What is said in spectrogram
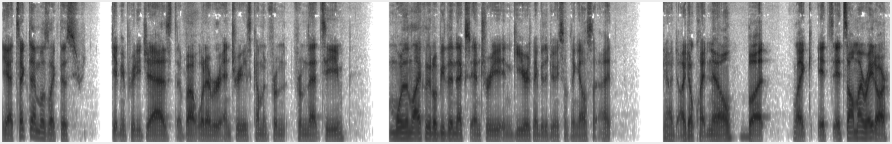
yeah tech demos like this get me pretty jazzed about whatever entry is coming from from that team more than likely it'll be the next entry in gears maybe they're doing something else i you know, I, I don't quite know, but like it's it's on my radar.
